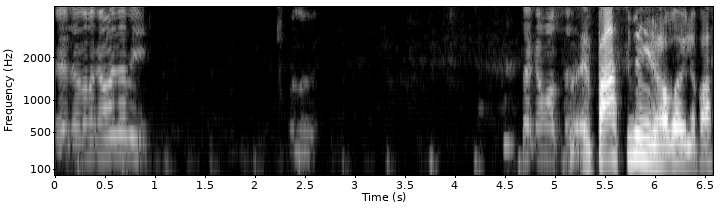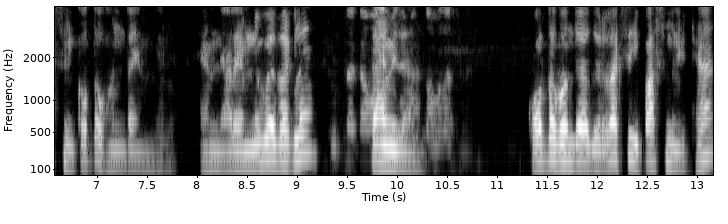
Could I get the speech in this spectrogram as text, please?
এই কামে যাবি? বলো পাঁচ মিনিট হবে হইল পাঁচ মিনিট কতক্ষণ টাইম গেল? এমনি আর এমনি বয়ে থাকলে। কতক্ষণ ধরে রাখছি? পাঁচ মিনিট হ্যাঁ?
